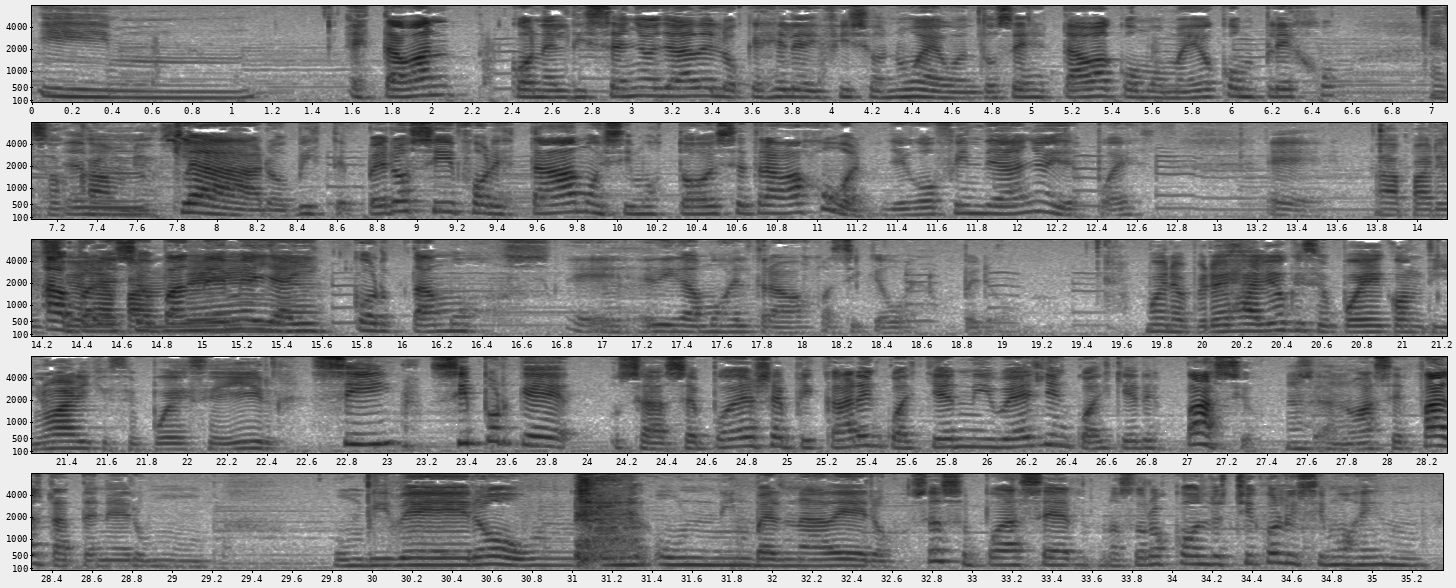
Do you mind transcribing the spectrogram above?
y mm, estaban con el diseño ya de lo que es el edificio nuevo, entonces estaba como medio complejo. Esos cambios. Claro, viste, pero sí forestamos, hicimos todo ese trabajo, bueno, llegó fin de año y después eh, apareció, apareció pandemia. y ahí cortamos, eh, digamos, el trabajo, así que bueno, pero... Bueno, pero es algo que se puede continuar y que se puede seguir. Sí, sí, porque, o sea, se puede replicar en cualquier nivel y en cualquier espacio. O sea, no hace falta tener un, un vivero, un, un, invernadero. Eso se puede hacer. Nosotros con los chicos lo hicimos en,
